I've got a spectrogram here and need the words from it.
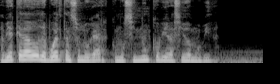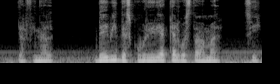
había quedado de vuelta en su lugar como si nunca hubiera sido movida. Al final, David descubriría que algo estaba mal, sí.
